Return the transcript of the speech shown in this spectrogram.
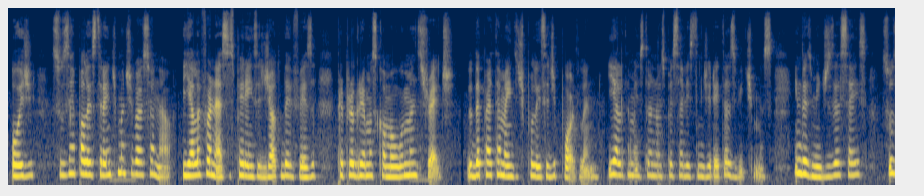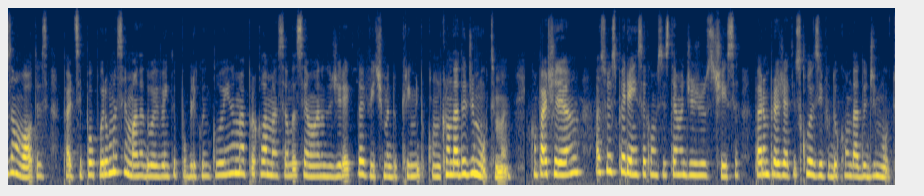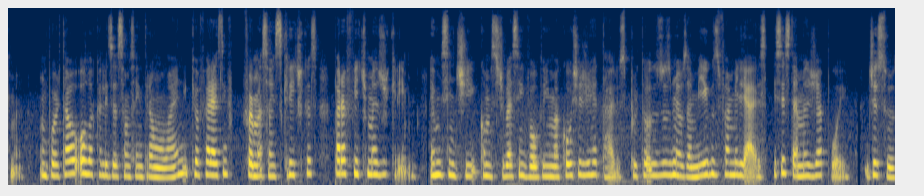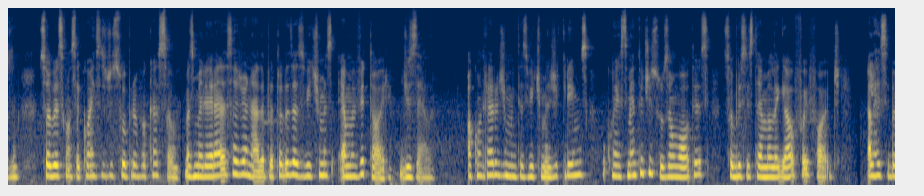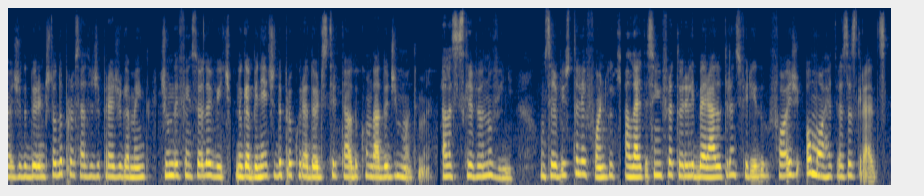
Hoje, Susan é palestrante motivacional e ela fornece experiência de autodefesa para programas como o Women's Stretch, do Departamento de Polícia de Portland, e ela também se tornou especialista em direito às vítimas. Em 2016, Susan Walters participou por uma semana do evento público, incluindo uma proclamação da Semana do Direito da Vítima do Crime do Condado de Multnomah, compartilhando a sua experiência com o sistema de justiça para um projeto exclusivo do Condado de Multnomah um portal ou localização central online que oferece informações críticas para vítimas de crime. Eu me senti como se estivesse envolto em uma colcha de retalhos por todos os meus amigos e familiares e sistemas de apoio. De Susan, sobre as consequências de sua provocação, mas melhorar essa jornada para todas as vítimas é uma vitória, diz ela. Ao contrário de muitas vítimas de crimes, o conhecimento de Susan Walters sobre o sistema legal foi forte ela recebeu ajuda durante todo o processo de pré-julgamento de um defensor da vítima no gabinete do procurador distrital do condado de Montgomery. Ela se inscreveu no Vini, um serviço telefônico que alerta se um infrator é liberado, transferido, foge ou morre atrás das grades.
